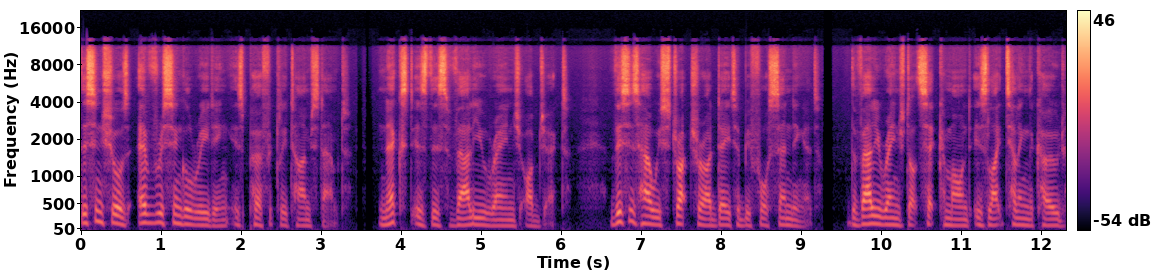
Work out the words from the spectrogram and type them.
This ensures every single reading is perfectly timestamped. Next is this value range object. This is how we structure our data before sending it. The value range.set command is like telling the code,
